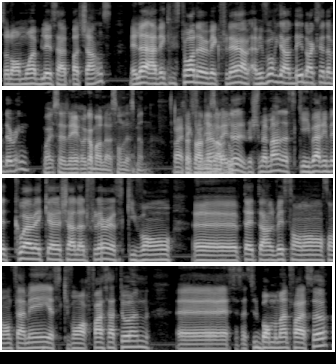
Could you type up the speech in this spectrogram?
Selon moi, Bliss n'a pas de chance. Mais là, avec l'histoire de Ric Flair, avez-vous regardé Dark Side of the Ring? Ouais, c'est les recommandations de la semaine. Ouais, Ça là, je, je me demande, est-ce qu'il va arriver de quoi avec euh, Charlotte Flair? Est-ce qu'ils vont euh, peut-être enlever son nom, son nom de famille? Est-ce qu'ils vont refaire sa tune? Euh, ça serait-tu le bon moment de faire ça?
